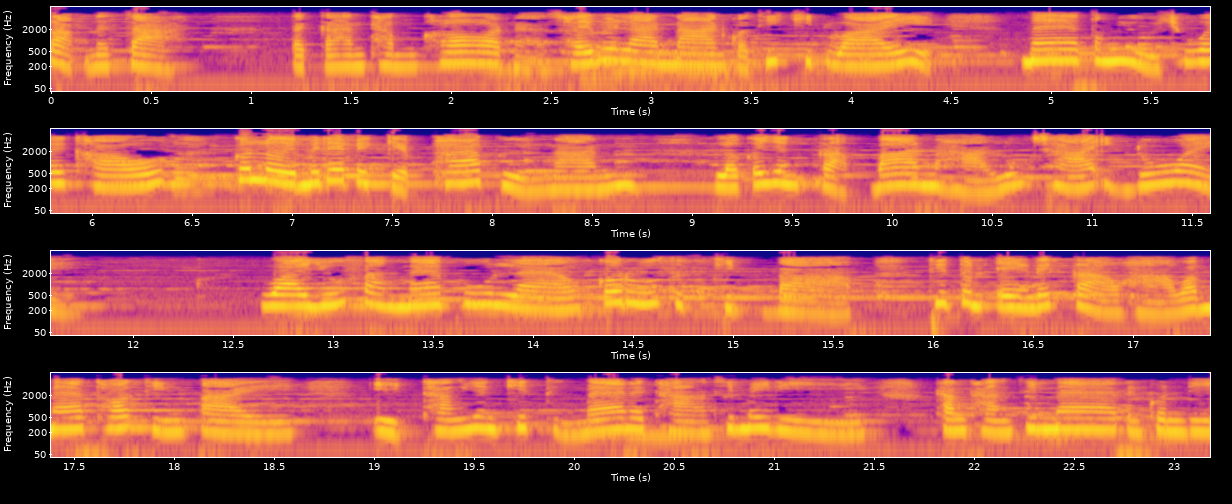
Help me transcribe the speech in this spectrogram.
กลับนะจ๊ะ แต่การทำคลอดน่ะ ใช้เวลานานกว่าที่คิดไว้ แม่ต้องอยู่ช่วยเขา ก็เลยไม่ได้ไปเก็บผ้าผืนนั้น แล้วก็ยังกลับบ้านมาหาลูกช้าอีกด้วย วายุฟังแม่พูดแล้วก็รู้สึกผิดบาป ที่ตนเองได้กล่าวหาว่าแม่ทอดทิ้งไป อีกทั้งยังคิดถึงแม่ในทางที่ไม่ดี ทั้งๆทที่แม่เป็นคนดี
